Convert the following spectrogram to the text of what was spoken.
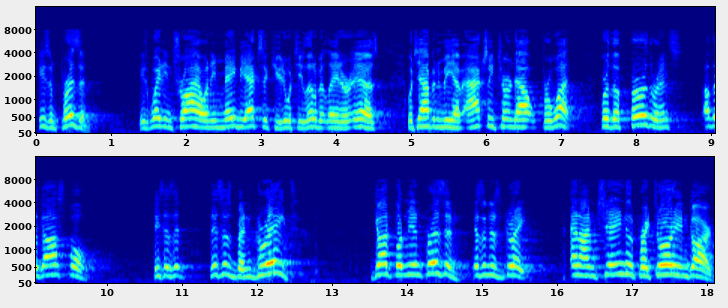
He's in prison. He's waiting trial and he may be executed, which he a little bit later is, which happened to me have actually turned out for what? For the furtherance of the gospel. He says that this has been great. God put me in prison. Isn't this great? And I'm chained to the Praetorian Guard.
